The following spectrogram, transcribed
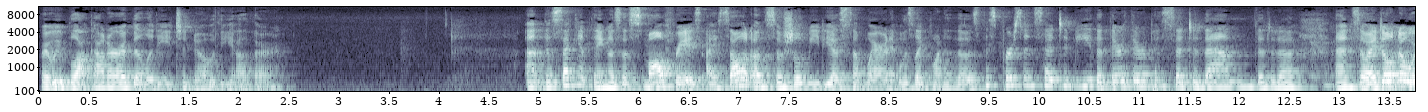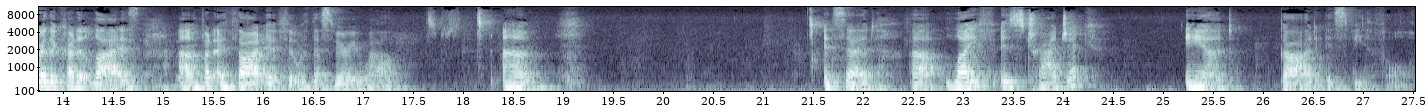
right, we block out our ability to know the other. Uh, the second thing was a small phrase. I saw it on social media somewhere, and it was like one of those this person said to me that their therapist said to them, da da da. And so I don't know where the credit lies, um, but I thought it fit with this very well. Um, it said, uh, Life is tragic and God is faithful.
